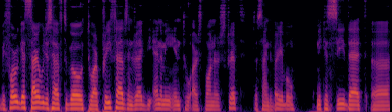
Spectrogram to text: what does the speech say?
Before we get started we just have to go to our prefabs and drag the enemy into our spawner script to assign the variable. And you can see that uh,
